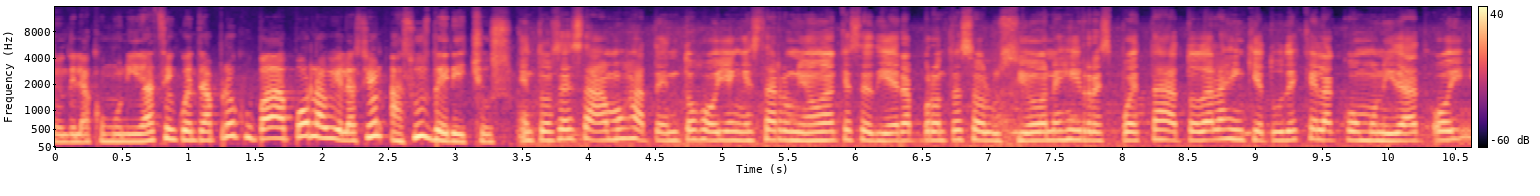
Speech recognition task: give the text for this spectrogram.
donde la comunidad se encuentra preocupada por la violación a sus derechos. Entonces estábamos atentos hoy en esta reunión a que se diera prontas soluciones y respuestas a todas las inquietudes que la comunidad hoy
